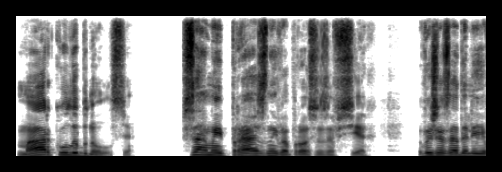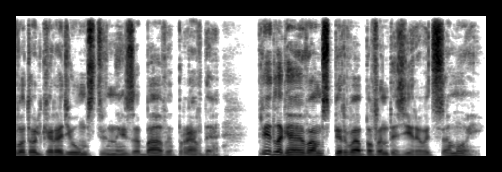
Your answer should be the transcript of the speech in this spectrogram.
Марк улыбнулся. «Самый праздный вопрос изо всех. Вы же задали его только ради умственной забавы, правда? Предлагаю вам сперва пофантазировать самой».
